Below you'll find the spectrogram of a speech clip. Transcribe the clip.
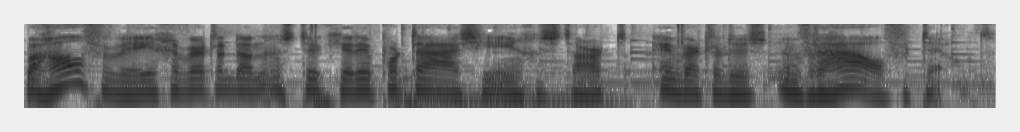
Maar halverwege werd er dan een stukje reportage ingestart en werd er dus een verhaal verteld.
